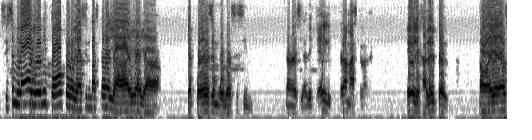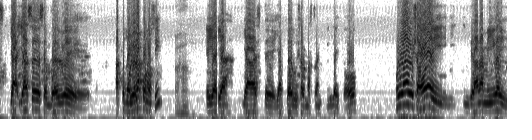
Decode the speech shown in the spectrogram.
sí se miraba bien y todo, pero ya sin máscara ya ya ya, ya puede desenvolverse sin la necesidad de que le quite la máscara, eh, le jale el pelo. No, ella ya, ya se desenvuelve como yo la conocí, ella ya, ya, este, ya puede luchar más tranquila y todo. Muy buena luchadora y, gran amiga y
